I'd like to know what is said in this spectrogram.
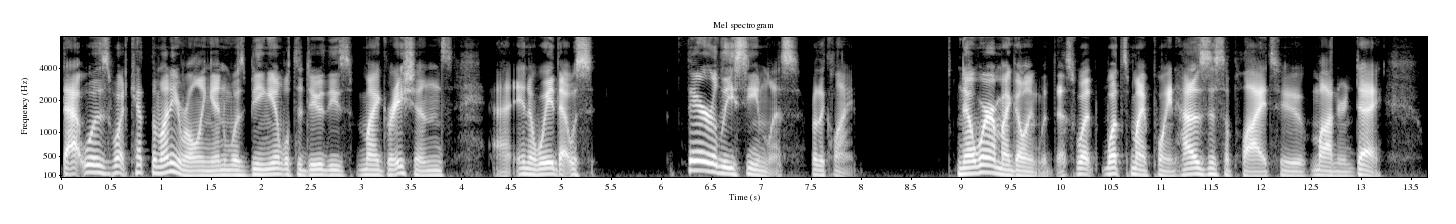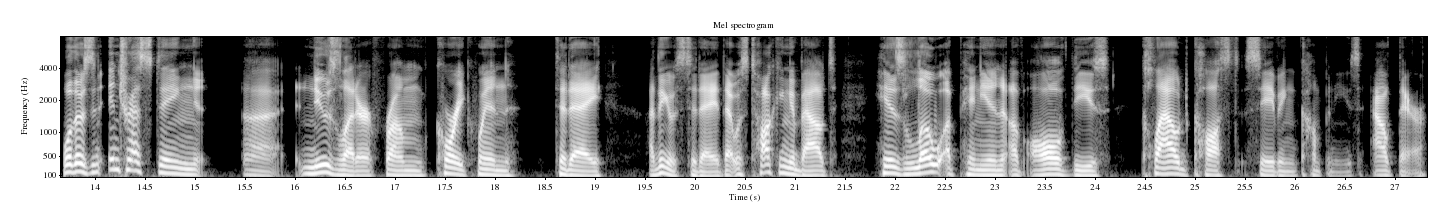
that was what kept the money rolling in was being able to do these migrations uh, in a way that was fairly seamless for the client. Now, where am I going with this? What what's my point? How does this apply to modern day? Well, there's an interesting uh, newsletter from Corey Quinn today. I think it was today that was talking about his low opinion of all of these cloud cost saving companies out there.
